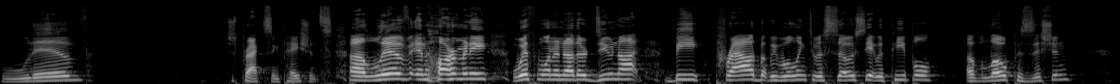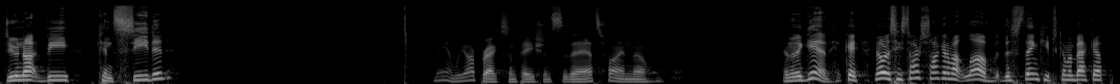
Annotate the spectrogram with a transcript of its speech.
live just practicing patience uh, live in harmony with one another do not be proud but be willing to associate with people of low position do not be conceited. Man, we are practicing patience today. That's fine, though. And then again, okay, notice he starts talking about love, but this thing keeps coming back up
